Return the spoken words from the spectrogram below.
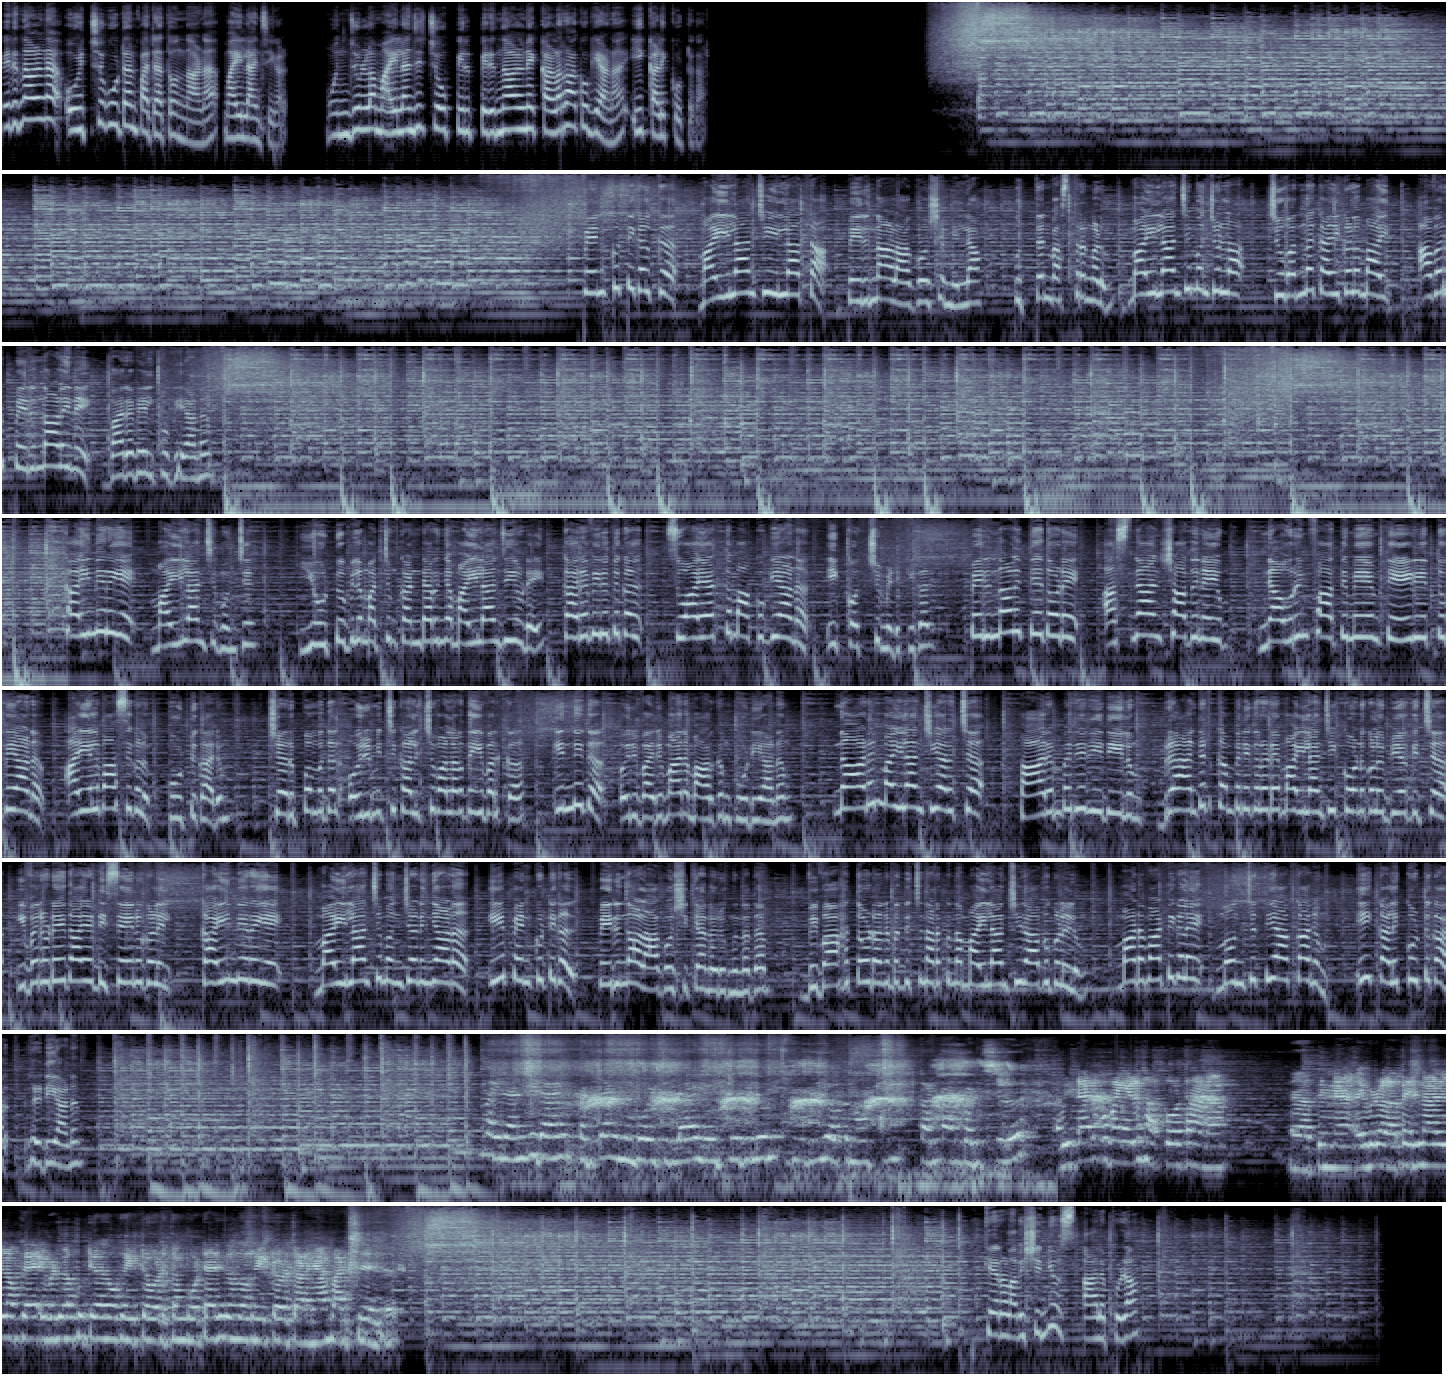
പെരുന്നാളിന് ഒഴിച്ചുകൂട്ടാൻ പറ്റാത്ത ഒന്നാണ് മൈലാഞ്ചികൾ. മുഞ്ചുള്ള മൈലാഞ്ചി ചോപ്പിൽ പെരുന്നാളിനെ കളറാക്കുകയാണ് ഈ കളിക്കൂട്ടുകാർ. പെൺകുട്ടികൾക്ക് മൈലാഞ്ചി ഇല്ലാത്ത പെരുന്നാൾ ആഘോഷമില്ല. പുത്തൻ വസ്ത്രങ്ങളും മൈലാഞ്ചി മുഞ്ചുള്ള ചുവന്ന കൈകളുമായി അവർ പെരുന്നാളിനെ വരവേൽക്കുകയാണ്. കൈനിറിയെ മൈലാഞ്ചി മുഞ്ച്. യൂട്യൂബിലും മറ്റും കണ്ടറിഞ്ഞ മൈലാഞ്ചിയുടെ കരവിരുതുകൾ സ്വായത്തമാക്കുകയാണ് ഈ കൊച്ചുമിടുക്കികൾ. പെരുന്നാളെത്തിയതോടെ അസ്നാൻ ഷാദിനെയും നൗറിൻ ഫാത്തിമയെയും തേടിയെത്തുകയാണ് അയൽവാസികളും കൂട്ടുകാരും. ചെറുപ്പം മുതൽ ഒരുമിച്ച് കളിച്ചു വളർന്ന ഇവർക്ക് ഇന്നിത് ഒരു വരുമാന മാർഗം കൂടിയാണ്. നാടൻ മൈലാഞ്ചി അരച്ച് പാരമ്പര്യ രീതിയിലും ബ്രാൻഡഡ് കമ്പനികളുടെ മൈലാഞ്ചി കോണുകൾ ഉപയോഗിച്ച് ഇവരുടേതായ ഡിസൈനുകളിൽ കൈനിറയെ മൈലാഞ്ചി മഞ്ചണിഞ്ഞാണ് ഈ പെൺകുട്ടികൾ പെരുന്നാൾ ആഘോഷിക്കാൻ ഒരുങ്ങുന്നത് വിവാഹത്തോടനുബന്ധിച്ച് നടക്കുന്ന മൈലാഞ്ചി രാവുകളിലും മണവാട്ടികളെ മൊഞ്ചത്തിയാക്കാനും ഈ കളിക്കൂട്ടുകാർ റെഡിയാണ്. മൈലാഞ്ചി ഇടാൻ പഠിക്കാനൊന്നും പോയിട്ടില്ല. യൂട്യൂബിലും ഒക്കെ നോക്കി കണ്ടാണ് പഠിച്ചത്. വീട്ടുകാരൊക്കെ ഭയങ്കര സപ്പോർട്ടാണ് പിന്നെ ഇവിടെ പെരുന്നാളിനൊക്കെ ഇവിടുള്ള കുട്ടികൾക്കൊക്കെ ഇട്ട് കൊടുത്തും കൂട്ടുകാർക്കൊക്കെ ഇട്ട് കൊടുത്താണ് ഞാൻ പഠിച്ചത്. Kerala vision news Alappuzha.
